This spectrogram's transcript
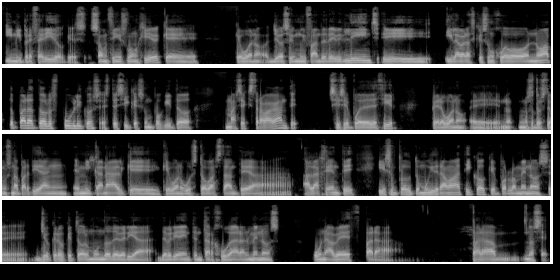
Y mi preferido, que es Something's Wrong Here, que, que bueno, yo soy muy fan de David Lynch y, y, la verdad es que es un juego no apto para todos los públicos. Este sí que es un poquito más extravagante, si se puede decir. Pero bueno, eh, no, nosotros tenemos una partida en, en mi canal que, que, bueno, gustó bastante a, a, la gente y es un producto muy dramático que por lo menos eh, yo creo que todo el mundo debería, debería intentar jugar al menos una vez para, para, no sé,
